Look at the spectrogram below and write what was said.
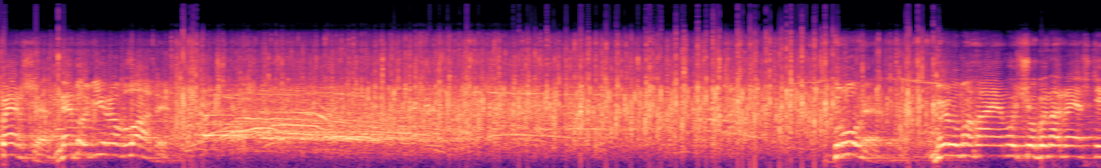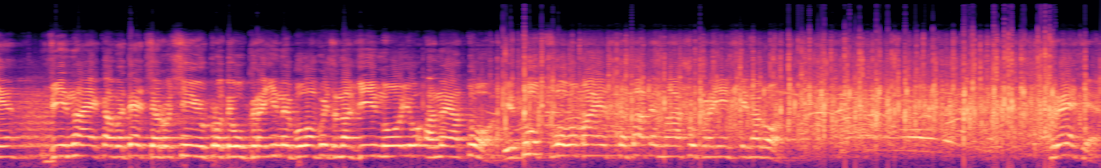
Перше недовіра влади. Ми вимагаємо, щоб нарешті війна, яка ведеться Росією проти України, була визнана війною, а не АТО. І тут слово має сказати наш український народ. Третє,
